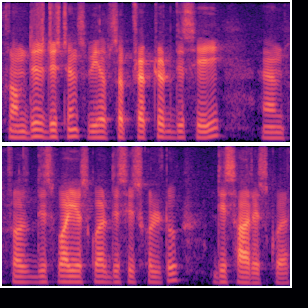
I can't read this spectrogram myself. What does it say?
From this distance we have subtracted this a e and for this y square this is equal to this r square.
